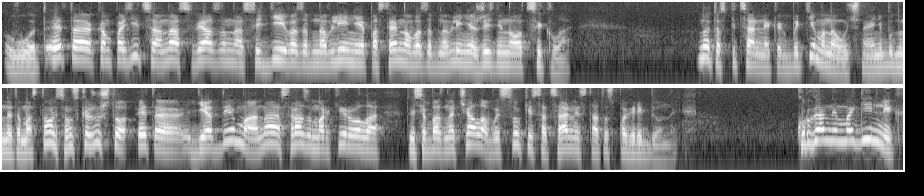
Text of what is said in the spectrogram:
Вот. Эта композиция, она связана с идеей возобновления, постоянного возобновления жизненного цикла – ну, это специальная как бы тема научная, я не буду на этом останавливаться, но скажу, что эта диадема, она сразу маркировала, то есть обозначала высокий социальный статус погребенной. Курганный могильник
